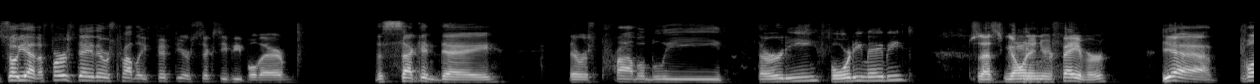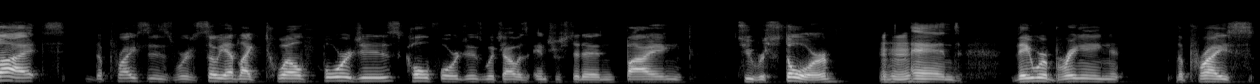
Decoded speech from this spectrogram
so yeah, the first day there was probably fifty or sixty people there. The second day there was probably 30, 40 maybe. So that's going in your favor. Yeah, but the prices were so he had like 12 forges, coal forges, which I was interested in buying to restore, hmm and they were bringing the price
